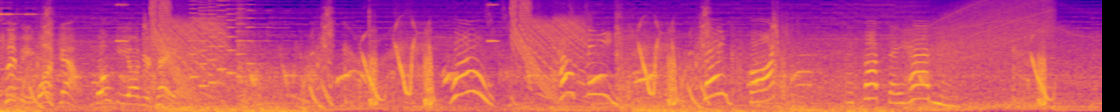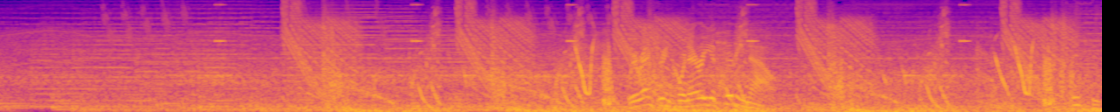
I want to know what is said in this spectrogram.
Slippy, watch out! Bogey on your tail! Whoa! Help me! Thanks, Fox! I thought they had me. We're entering Corneria City now. This is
